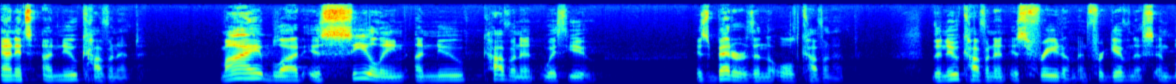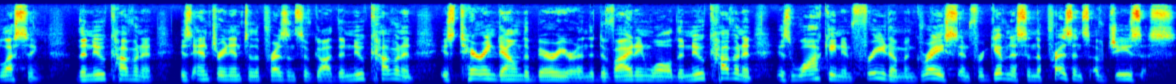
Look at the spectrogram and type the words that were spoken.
and it's a new covenant. My blood is sealing a new covenant with you It's better than the old covenant. The new covenant is freedom and forgiveness and blessing. The new covenant is entering into the presence of God. The new covenant is tearing down the barrier and the dividing wall. The new covenant is walking in freedom and grace and forgiveness in the presence of Jesus.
